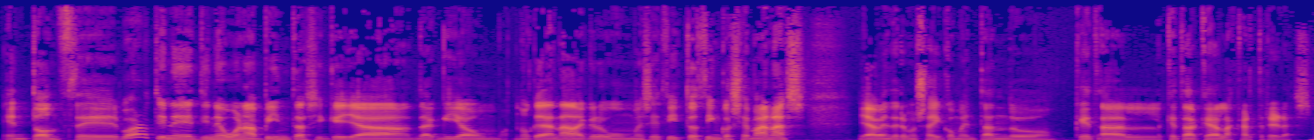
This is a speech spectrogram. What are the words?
Entonces, bueno, tiene, tiene buena pinta, así que ya de aquí a un... No queda nada, creo un mesecito, cinco semanas. Ya vendremos ahí comentando qué tal, qué tal quedan las cartereras.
